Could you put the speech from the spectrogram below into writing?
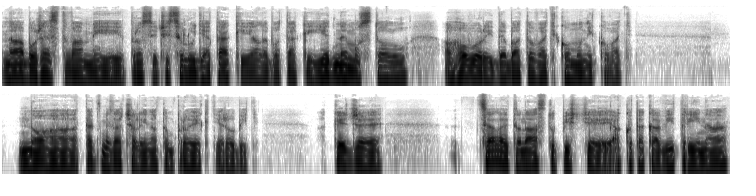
náboženstvami, proste či sú ľudia takí alebo takí, jednému stolu a hovoriť, debatovať, komunikovať. No a tak sme začali na tom projekte robiť. A keďže celé to nástupište je ako taká vitrína,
